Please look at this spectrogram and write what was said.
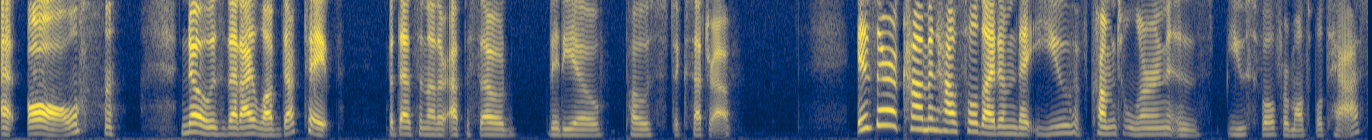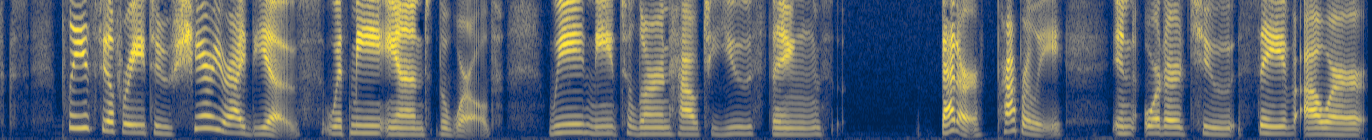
at all knows that I love duct tape, but that's another episode, video, post, etc. Is there a common household item that you have come to learn is useful for multiple tasks? Please feel free to share your ideas with me and the world. We need to learn how to use things better, properly, in order to save our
